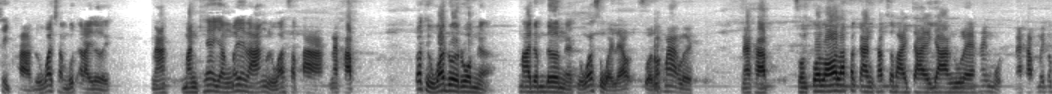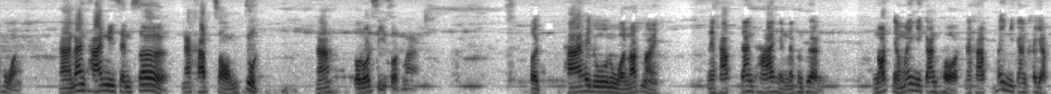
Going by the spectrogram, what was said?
ฉีกขาดหรือว่าชำรุดอะไรเลยนะมันแค่ยังไม่ได้ล้างหรือว่าสปานะครับ ก็ถือว่าโดยรวมเนี่ย มาเดิมๆเนี่ยถือว่าสวยแล้วสวยมากๆเลยนะครับ ส่วนตัวล้อรับประกันครับสบายใจยางดูแลให้หมดนะครับ ไม่ต้องห่วง อ่าด้านท้ายมีเซ็นเซอร์นะครับสองจุดนะตัวรถสีสดมาก เปิดท้ายให้ดูหัวน็อตหน่อยนะครับ ด้านท้ายเห็นไหมเพื่อนๆน็อตเนี่ยไม่มีการถอดนะครับ ไม่มีการขยับใ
